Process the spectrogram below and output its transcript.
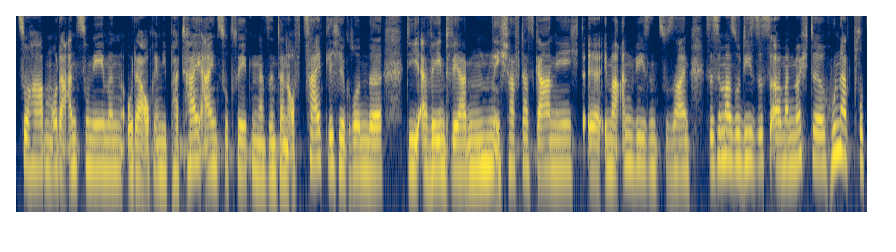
zu haben oder anzunehmen oder auch in die Partei einzutreten, dann sind dann oft zeitliche Gründe, die erwähnt werden. Ich schaffe das gar nicht nicht äh, immer anwesend zu sein. Es ist immer so dieses, äh, man möchte 100 Prozent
